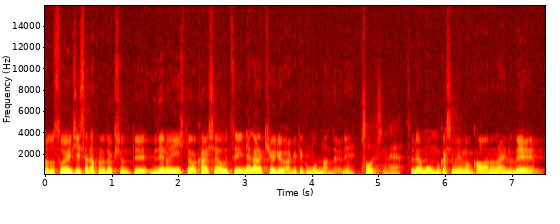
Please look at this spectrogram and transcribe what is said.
あのそういう小さなプロダクションって腕のいい人は会社を移りながら給料を上げていくもんなんだよね。そうですね。それはもう昔も今も変わらないので、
